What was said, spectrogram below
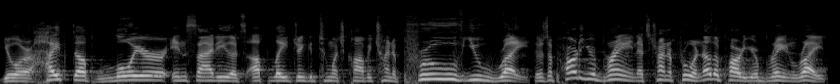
your hyped up lawyer inside of you that's up late drinking too much coffee trying to prove you right. There's a part of your brain that's trying to prove another part of your brain right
